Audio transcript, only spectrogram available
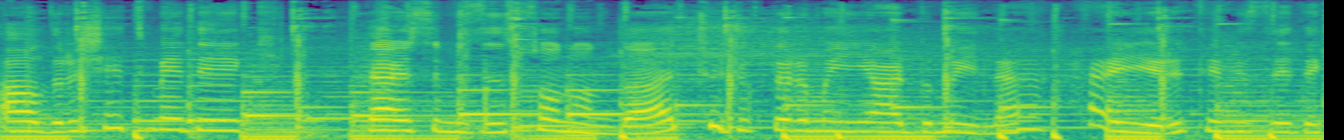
aldırış etmedik. Dersimizin sonunda çocuklarımın yardımıyla her yeri temizledik.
